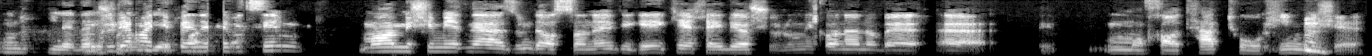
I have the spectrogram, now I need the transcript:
اون لول هم اگه بنویسیم ما هم میشیم یه نه از اون داستانه دیگه ای که خیلی ها شروع می‌کنن و به مخاطب توهین میشه.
